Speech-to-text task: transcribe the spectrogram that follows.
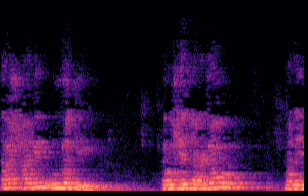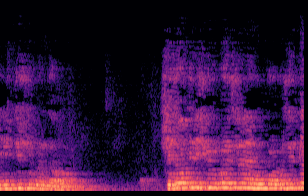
তার সার্বিক উন্নতি এবং সে জায়গাটাও মানে নির্দিষ্ট করে দেওয়া। সেটাও তিনি শুরু করেছিলেন এবং পরবর্তীতে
